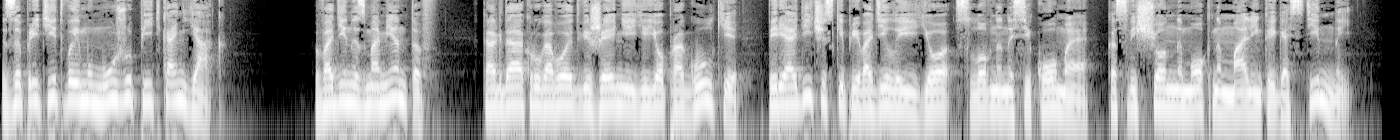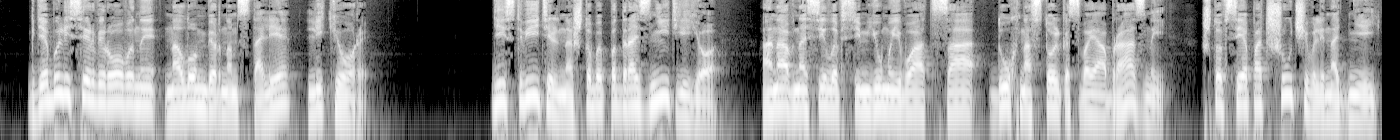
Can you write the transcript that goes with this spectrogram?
запрети твоему мужу пить коньяк». В один из моментов когда круговое движение ее прогулки периодически приводило ее, словно насекомое, к освещенным окнам маленькой гостиной, где были сервированы на ломберном столе ликеры. Действительно, чтобы подразнить ее, она вносила в семью моего отца дух настолько своеобразный, что все подшучивали над ней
